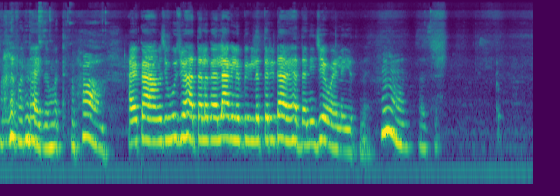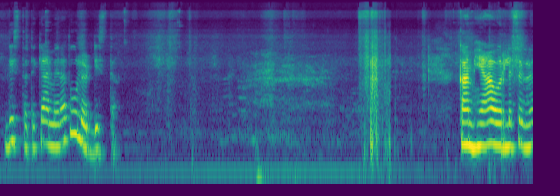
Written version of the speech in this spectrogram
मला पण नाही जमत. हा. आहे का म्हणजे उजव्या हाताला काय लागलं बिगलं तरी डाव्या हाताने जेवायला येत नाही. हम्म. असं. दिसतं ते कॅमेरात उलट दिसतं. काम हे आवरलं सगळं.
